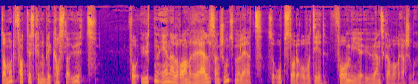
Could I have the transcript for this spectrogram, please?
Da må du faktisk kunne bli kasta ut. For uten en eller annen reell sanksjonsmulighet så oppstår det over tid for mye uønska variasjon.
